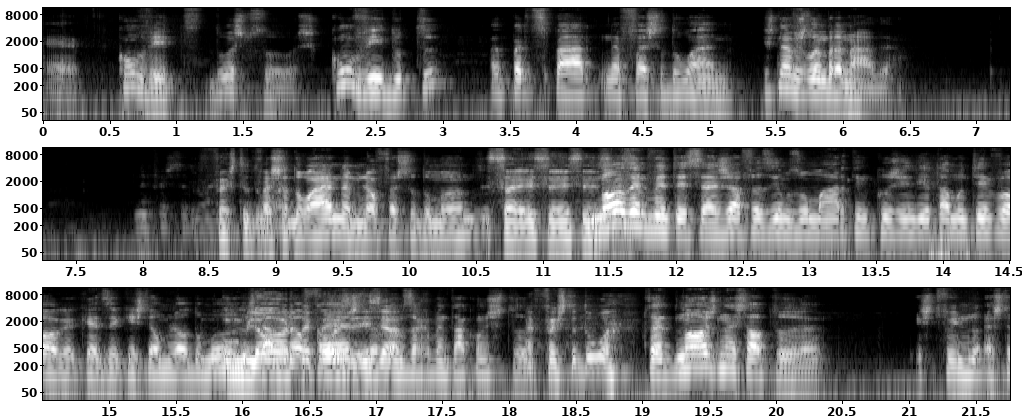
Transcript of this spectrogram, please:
é, convite duas pessoas, convido-te a participar na festa do ano. Isto não vos lembra nada. Na festa do ano. Festa do Festa ano. do ano, a melhor festa do mundo. Sei, sim, sim. Nós sim. em 96 já fazíamos um marketing que hoje em dia está muito em voga. Quer dizer que isto é o melhor do mundo, O isto é a melhor melhor da coisa, festa, exato. vamos arrebentar com isto tudo. A festa do ano. Portanto, nós nesta altura, isto foi no- este,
